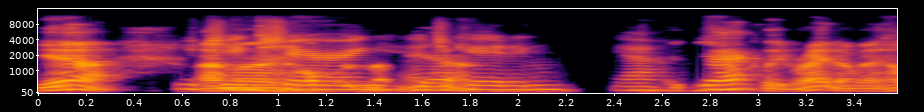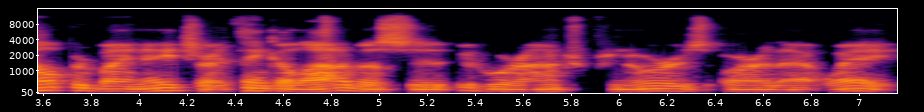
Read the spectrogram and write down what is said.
Yeah. Teaching, sharing, by, educating. Yeah. Exactly. Right. I'm a helper by nature. I think a lot of us uh, who are entrepreneurs are that way,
